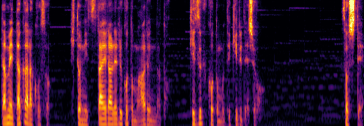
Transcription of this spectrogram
ダメだからこそ人に伝えられることもあるんだと気づくこともできるでしょう。そして、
